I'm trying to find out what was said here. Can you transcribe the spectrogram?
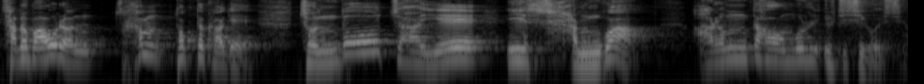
사도 바울은 참 독특하게 전도자의 이 삶과 아름다움을 일치시키고 있어요.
